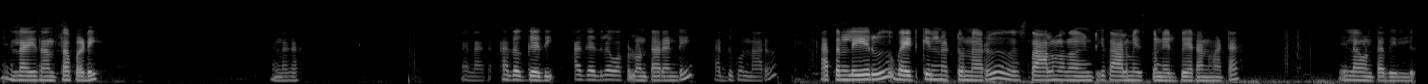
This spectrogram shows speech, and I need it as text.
ఇలా ఇదంతా పడి ఇలాగా ఇలాగ అదొక గది. ఆ గదిలో ఒకళ్ళు ఉంటారండి అద్దుకున్నారు. అతను లేరు బయటికి వెళ్ళినట్టున్నారు. తాళం ఇంటికి తాళం వేసుకొని వెళ్ళిపోయారు అనమాట ఇలా ఉంటుంది ఇల్లు.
